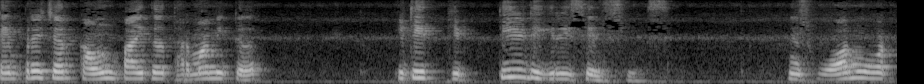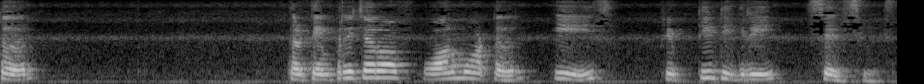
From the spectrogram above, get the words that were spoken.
temperature count by the thermometer it is 50 degrees Celsius means warm water the temperature of warm water is 50 degree Celsius.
